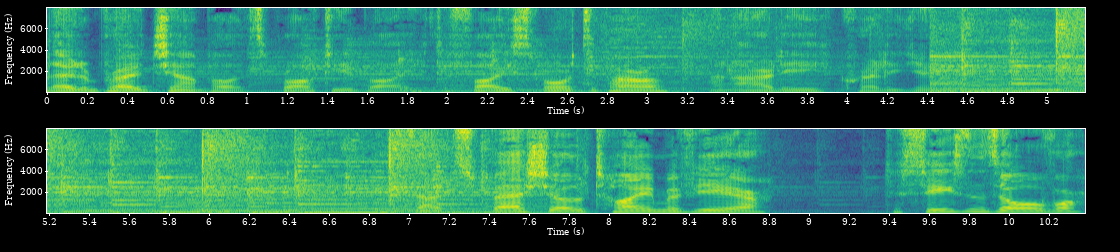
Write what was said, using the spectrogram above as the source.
Louth and Proud Champods brought to you by Defy Sports Apparel and Ardee Credit Union. It's that special time of year. The season's over,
